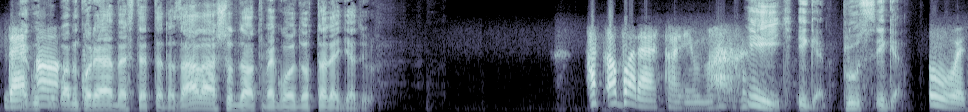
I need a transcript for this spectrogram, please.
De Legutóbb, a... amikor elvesztetted az állásodat, megoldottad egyedül? Hát a barátaimmal. Így, igen. Plusz, igen. Úgy.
